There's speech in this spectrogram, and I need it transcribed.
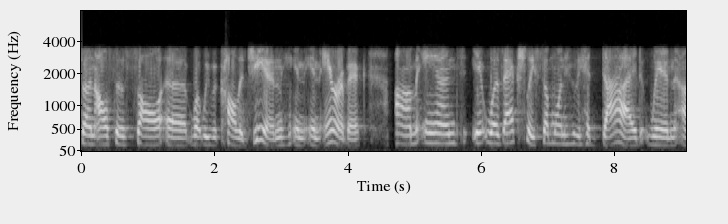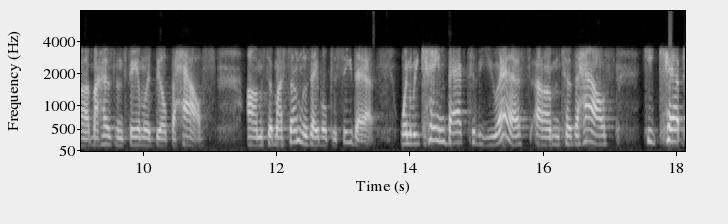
son also saw uh what we would call a jinn in in arabic. Um and it was actually someone who had died when uh my husband's family built the house. Um so my son was able to see that. When we came back to the US um to the house he kept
